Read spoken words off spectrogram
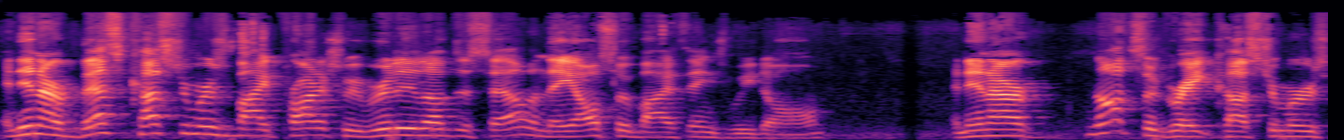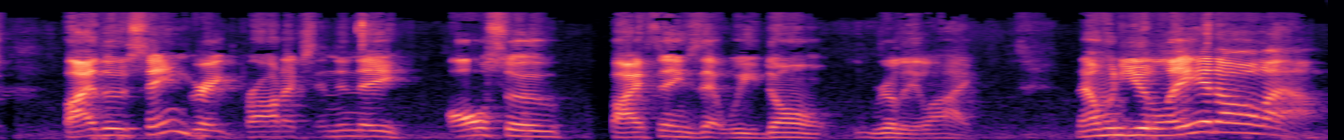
And then our best customers buy products we really love to sell and they also buy things we don't. And then our not so great customers buy those same great products and then they also buy things that we don't really like. Now, when you lay it all out,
